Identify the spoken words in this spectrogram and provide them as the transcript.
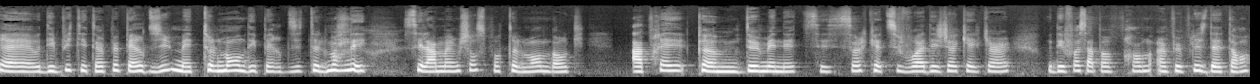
euh, au début, tu es un peu perdu, mais tout le monde est perdu. Tout le monde est. C'est la même chose pour tout le monde. Donc, après comme deux minutes, c'est sûr que tu vois déjà quelqu'un, ou des fois ça peut prendre un peu plus de temps,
